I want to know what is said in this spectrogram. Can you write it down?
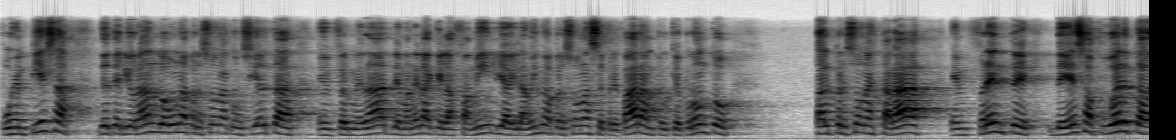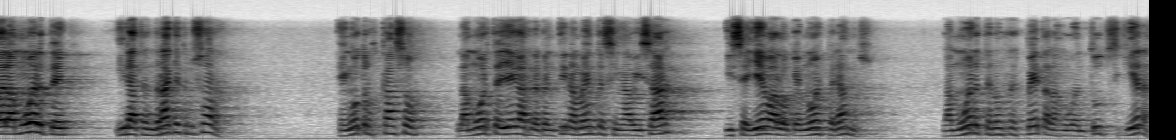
pues empieza deteriorando a una persona con cierta enfermedad, de manera que la familia y la misma persona se preparan porque pronto tal persona estará enfrente de esa puerta de la muerte y la tendrá que cruzar. En otros casos, la muerte llega repentinamente sin avisar y se lleva lo que no esperamos. La muerte no respeta a la juventud siquiera.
